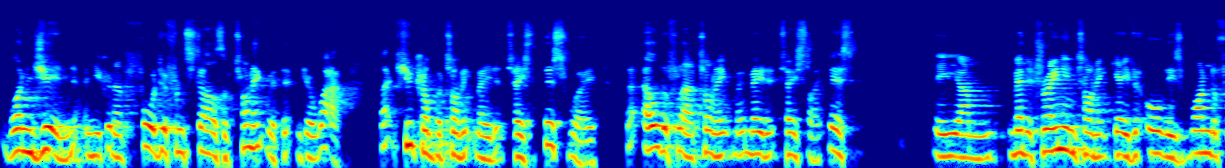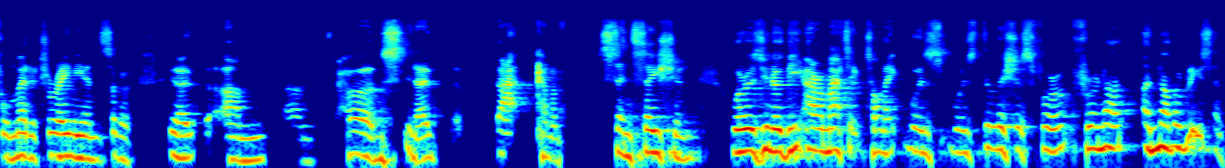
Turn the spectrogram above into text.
one gin and you can have four different styles of tonic with it and go, wow, that cucumber tonic made it taste this way. The elderflower tonic made it taste like this. The um, Mediterranean tonic gave it all these wonderful Mediterranean sort of, you know, um, um, herbs, you know, that kind of sensation. Whereas, you know, the aromatic tonic was was delicious for for another, another reason.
